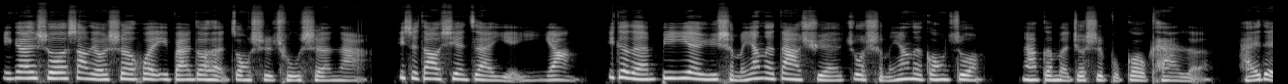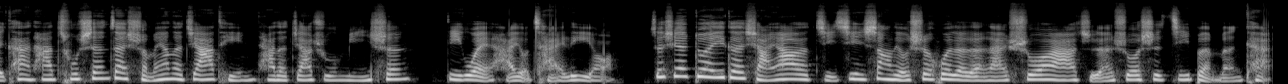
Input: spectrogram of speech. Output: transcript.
应该说，上流社会一般都很重视出身啊，一直到现在也一样。一个人毕业于什么样的大学，做什么样的工作，那根本就是不够看了，还得看他出生在什么样的家庭，他的家族名声、地位还有财力哦。这些对一个想要挤进上流社会的人来说啊，只能说是基本门槛。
